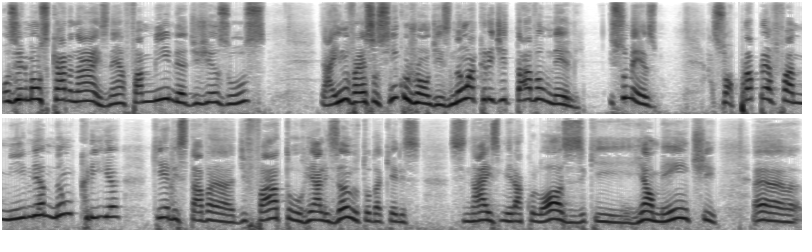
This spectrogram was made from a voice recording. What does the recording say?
os irmãos carnais, né, a família de Jesus, aí no verso 5 João diz, não acreditavam nele. Isso mesmo. Sua própria família não cria que ele estava de fato realizando todos aqueles sinais miraculosos e que realmente é,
